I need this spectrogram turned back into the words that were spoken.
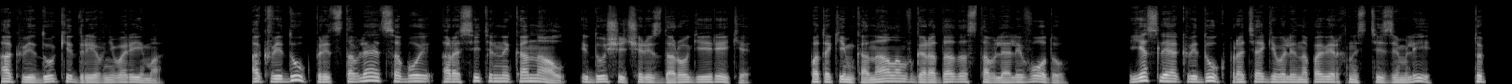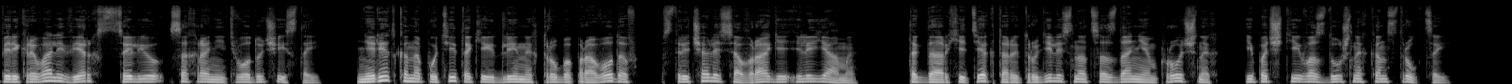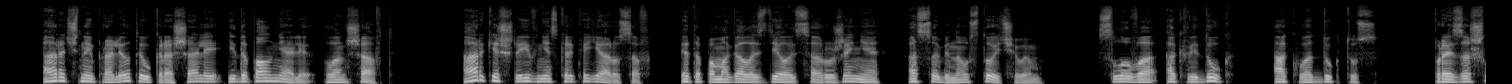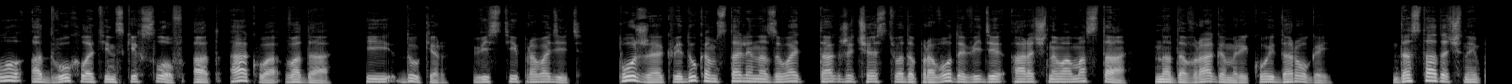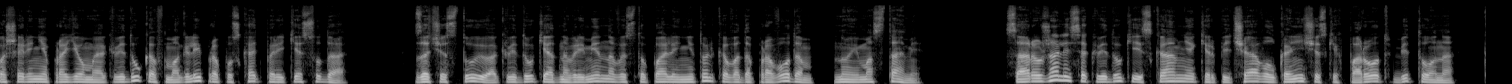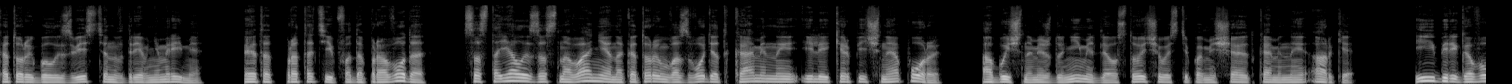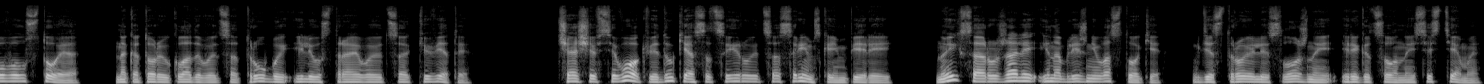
Акведуки Древнего Рима. Акведук представляет собой оросительный канал, идущий через дороги и реки. По таким каналам в города доставляли воду. Если акведук протягивали на поверхности земли, то перекрывали верх с целью сохранить воду чистой. Нередко на пути таких длинных трубопроводов встречались овраги или ямы. Тогда архитекторы трудились над созданием прочных и почти воздушных конструкций. Арочные пролеты украшали и дополняли ландшафт. Арки шли в несколько ярусов. Это помогало сделать сооружение особенно устойчивым. Слово «акведук» — «аквадуктус» произошло от двух латинских слов от «аква» — «вода» и «дукер» — «вести, проводить». Позже акведуком стали называть также часть водопровода в виде арочного моста над оврагом, рекой, дорогой. Достаточные по ширине проемы акведуков могли пропускать по реке суда. Зачастую акведуки одновременно выступали не только водопроводом, но и мостами. Сооружались акведуки из камня, кирпича, вулканических пород, бетона, который был известен в Древнем Риме. Этот прототип водопровода состоял из основания, на котором возводят каменные или кирпичные опоры, обычно между ними для устойчивости помещают каменные арки, и берегового устоя, на который укладываются трубы или устраиваются кюветы. Чаще всего акведуки ассоциируются с Римской империей, но их сооружали и на Ближнем Востоке, где строили сложные ирригационные системы.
